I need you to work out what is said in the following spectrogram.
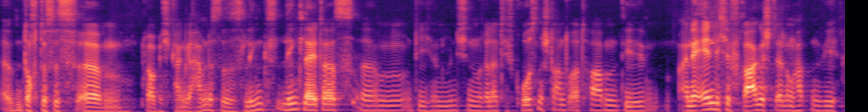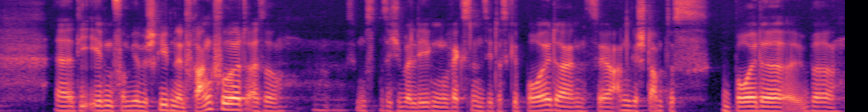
Ähm, doch, das ist, ähm, glaube ich, kein Geheimnis. Das ist Link Linklaters, ähm, die hier in München einen relativ großen Standort haben, die eine ähnliche Fragestellung hatten wie äh, die eben von mir beschrieben in Frankfurt. Also sie mussten sich überlegen, wechseln sie das Gebäude, ein sehr angestammtes Gebäude über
